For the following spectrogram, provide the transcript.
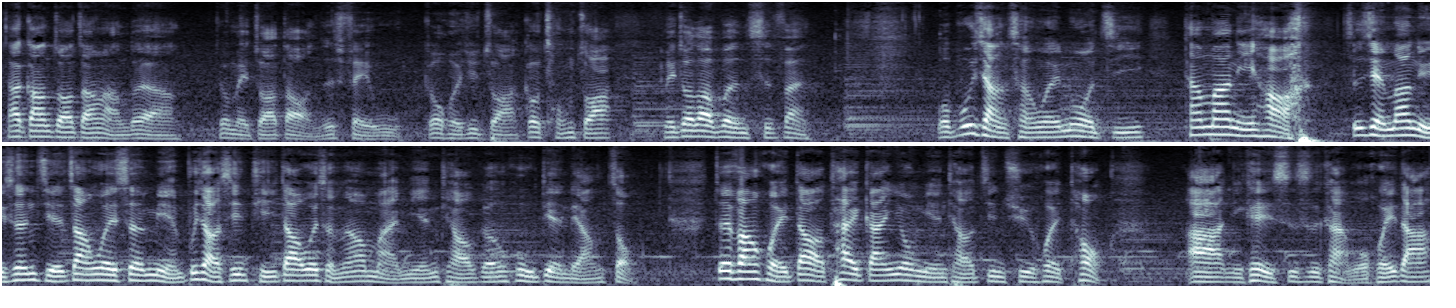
他刚抓蟑螂，对啊，就没抓到，你这是废物，给我回去抓，给我重抓，没抓到不能吃饭。我不想成为诺基。他妈你好，之前帮女生结账卫生棉，不小心提到为什么要买棉条跟护垫两种，对方回到太干用棉条进去会痛。啊，你可以试试看。我回答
